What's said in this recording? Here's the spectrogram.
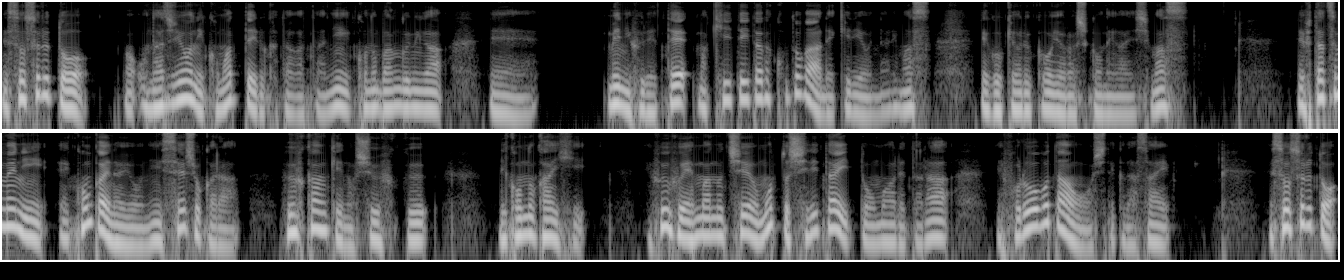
えそうすると、まあ同じように困っている方々に、この番組が、えー目に触れて、まあ、聞いていただくことができるようになります。えご協力をよろしくお願いします。えーつ目に、え今回のように聖書から夫婦関係の修復、離婚の回避、夫婦円満の知恵をもっと知りたいと思われたら、フォローボタンを押してください。そうすると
